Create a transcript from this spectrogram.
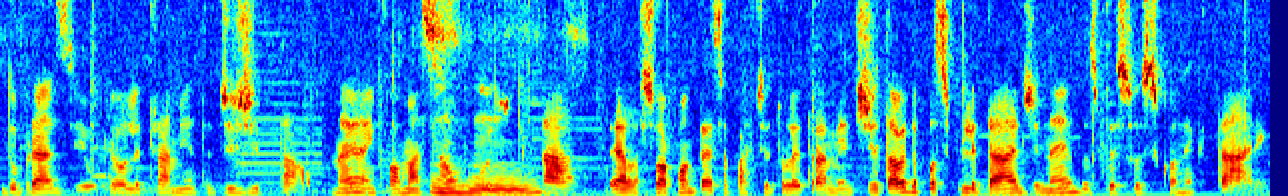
do Brasil, que é o letramento digital, né? A informação uhum. tá, ela só acontece a partir do letramento digital e da possibilidade, né, das pessoas se conectarem.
